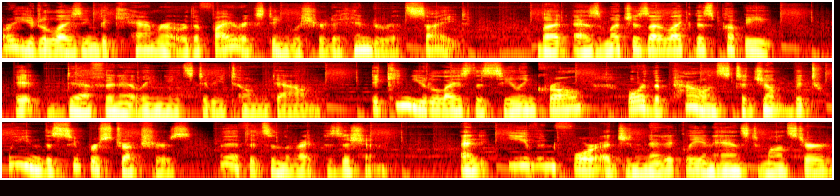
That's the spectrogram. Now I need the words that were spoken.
or utilizing the camera or the fire extinguisher to hinder its sight. But as much as I like this puppy, it definitely needs to be toned down. It can utilize the ceiling crawl or the pounce to jump between the superstructures if it's in the right position. And even for a genetically enhanced monster,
